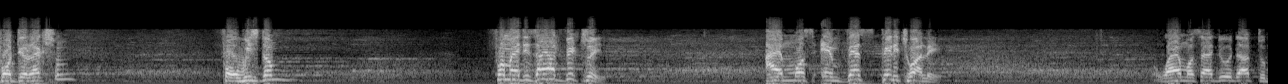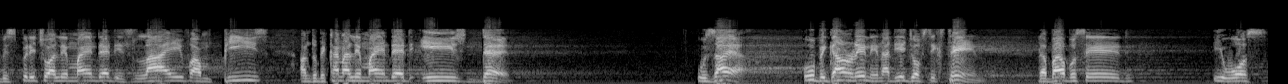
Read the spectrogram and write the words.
For direction. For wisdom. For my desired victory. I must invest spiritually. Why must I do that? To be spiritually minded is life and peace, and to be carnally minded is death. Uzziah who began reigning at the age of 16, the Bible said he was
